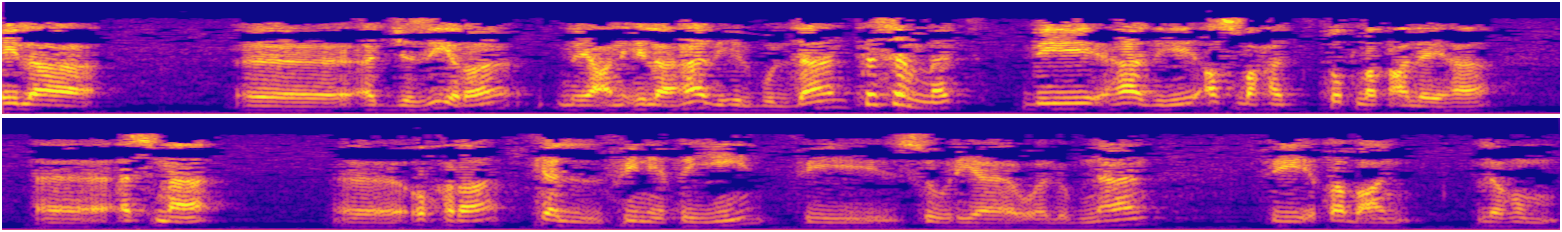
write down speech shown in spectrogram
إلى آه، الجزيرة يعني إلى هذه البلدان تسمت بهذه أصبحت تطلق عليها آه، أسماء أخرى كالفينيقيين في سوريا ولبنان. في طبعا لهم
